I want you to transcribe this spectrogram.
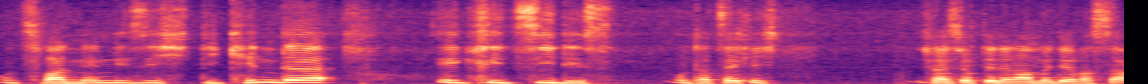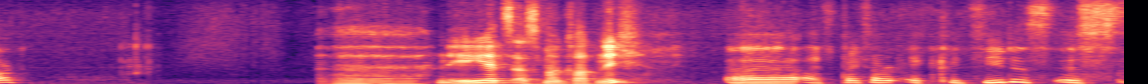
Und zwar nennen die sich die Kinder Ekrizidis. Und tatsächlich, ich weiß nicht, ob der Name dir was sagt. Äh, nee, jetzt erstmal gerade nicht. Äh, als Spectre Ekrizidis ist,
